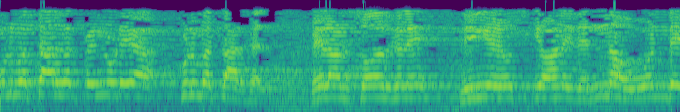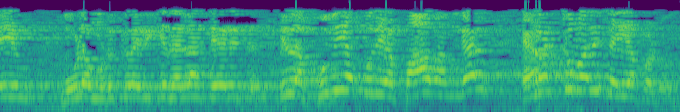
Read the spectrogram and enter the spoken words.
குடும்பத்தார்கள் பெண்ணுடைய குடும்பத்தார்கள். வேளாண் சோழர்களே நீங்க யோசிக்கவான இது என்ன ஒவ்வொன்றையும் மூல முடுக்கல இருக்கிறது எல்லாம் தேடி இல்ல புதிய புதிய பாவங்கள் இறக்குமதி செய்யப்படும்.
